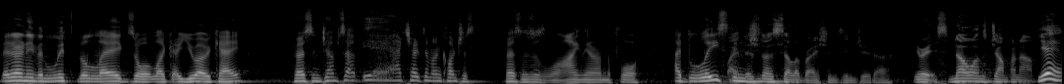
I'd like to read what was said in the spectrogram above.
They don't even lift the legs or like, "Are you okay?" Person jumps up, yeah, I choked him unconscious. Person's just lying there on the floor. At least Wait, in there's ju- no celebrations in judo. there is, No one's jumping up. yeah,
